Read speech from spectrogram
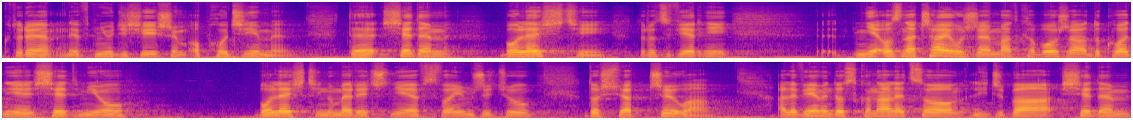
które w dniu dzisiejszym obchodzimy. Te siedem boleści, drodzy wierni, nie oznaczają, że Matka Boża dokładnie siedmiu boleści numerycznie w swoim życiu doświadczyła, ale wiemy doskonale, co liczba siedem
